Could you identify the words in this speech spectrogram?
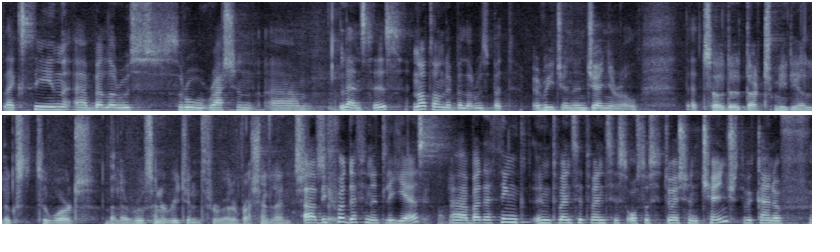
Like seeing uh, Belarus through Russian um, lenses, not only Belarus, but a region in general. That so the Dutch media looks towards Belarus and a region through a Russian lens? Uh, before, definitely, yes. Okay. Uh, but I think in 2020 also situation changed. We kind of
